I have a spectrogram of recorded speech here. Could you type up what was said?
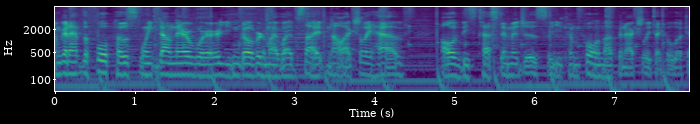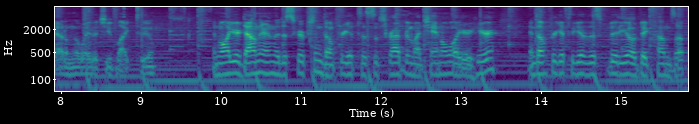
I'm going to have the full post link down there where you can go over to my website and I'll actually have all of these test images so you can pull them up and actually take a look at them the way that you'd like to. And while you're down there in the description, don't forget to subscribe to my channel while you're here, and don't forget to give this video a big thumbs up.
